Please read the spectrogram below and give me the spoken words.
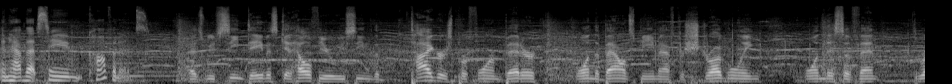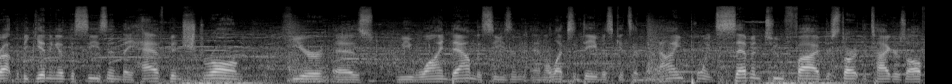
and have that same confidence. As we've seen Davis get healthier, we've seen the Tigers perform better on the balance beam after struggling on this event throughout the beginning of the season. They have been strong here as we wind down the season, and Alexa Davis gets a 9.725 to start the Tigers off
